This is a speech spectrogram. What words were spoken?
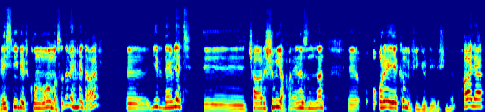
resmi bir konumu olmasa da Mehmet Ağar e, bir devlet e, çağrışımı yapan en azından e, oraya yakın bir figür diye düşünüyorum. Hala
